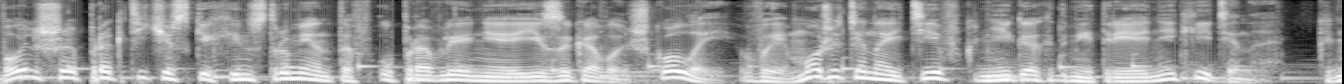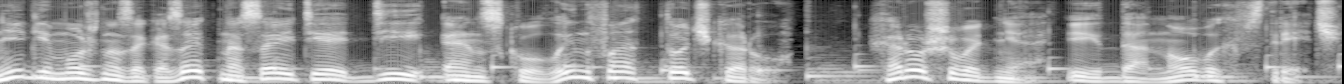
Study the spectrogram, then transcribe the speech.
Больше практических инструментов управления языковой школой вы можете найти в книгах Дмитрия Никитина. Книги можно заказать на сайте dnschoolinfo.ru. Хорошего дня и до новых встреч!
